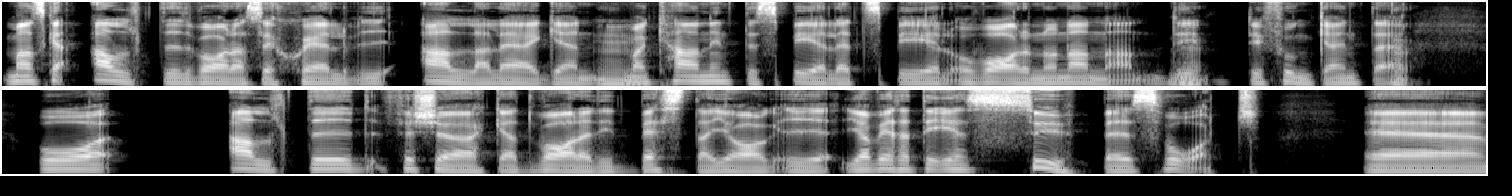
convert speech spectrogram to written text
Man ska alltid vara sig själv i alla lägen. Mm. Man kan inte spela ett spel och vara någon annan. Det, det funkar inte. Nej. Och alltid försöka att vara ditt bästa jag i... Jag vet att det är supersvårt. Eh,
